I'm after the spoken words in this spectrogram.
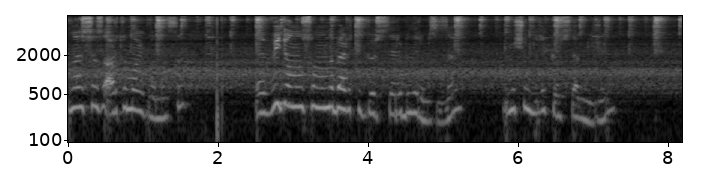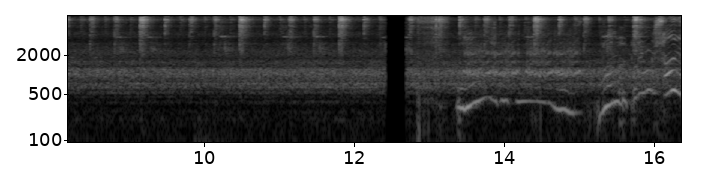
mesaj artırma uygulaması. E, videonun sonunda belki gösterebilirim size. Ama şimdilik göstermeyeceğim. Hadi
